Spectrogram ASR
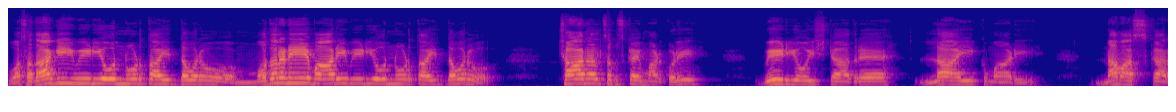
ಹೊಸದಾಗಿ ವಿಡಿಯೋ ನೋಡ್ತಾ ಇದ್ದವರು, ಮೊದಲನೇ ಬಾರಿ ವಿಡಿಯೋ ನೋಡ್ತಾ ಇದ್ದವರು, ಚಾನಲ್ ಸಬ್ಸ್ಕ್ರೈಬ್ ಮಾಡ್ಕೊಳ್ಳಿ. ವಿಡಿಯೋ ಇಷ್ಟ ಆದರೆ ಲೈಕ್ ಮಾಡಿ. ನಮಸ್ಕಾರ.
